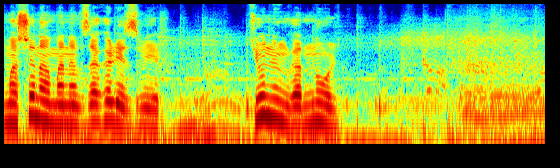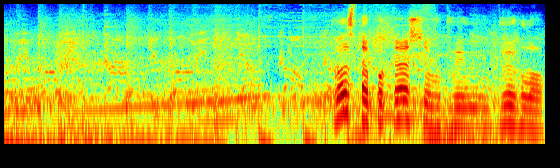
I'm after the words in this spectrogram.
Машина в мене взагалі звір. Тюнінга нуль. Просто покращив двигло.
